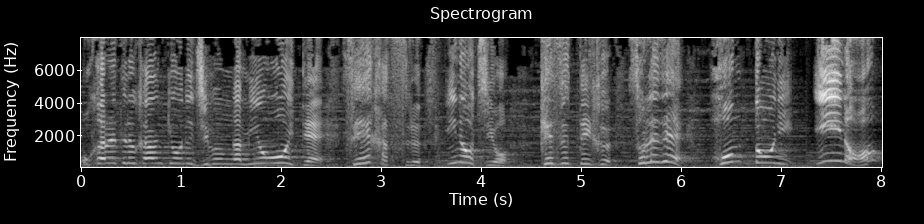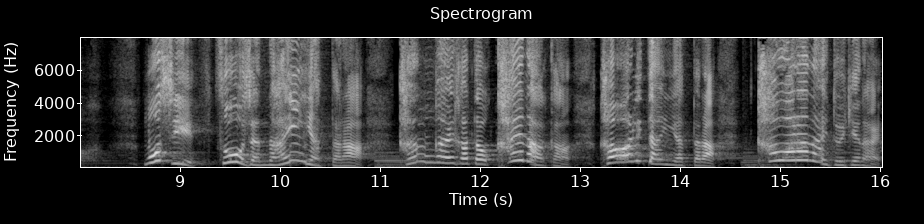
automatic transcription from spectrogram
置かれてる環境で自分が身を置いて生活する命を削っていく。それで本当にいいの？もしそうじゃないんやったら考え方を変えなあかん。変わりたいんやったら変わらないといけない。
